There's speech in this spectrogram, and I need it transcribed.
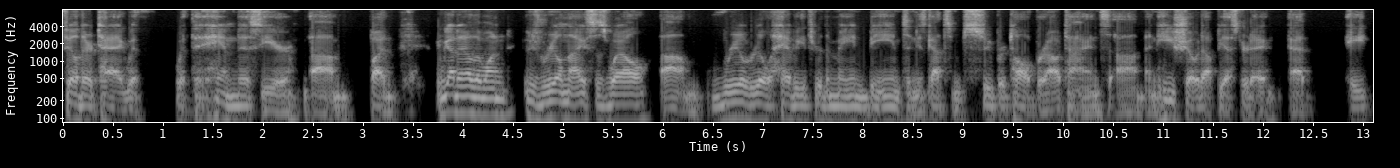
fill their tag with with him this year. Um, but we've got another one who's real nice as well. Um, real, real heavy through the main beams, and he's got some super tall brow tines. Um, and he showed up yesterday at eight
